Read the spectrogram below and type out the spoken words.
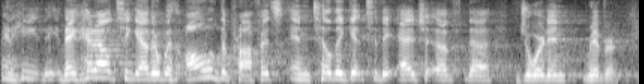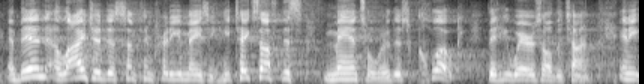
And he, they head out together with all of the prophets until they get to the edge of the Jordan River. And then Elijah does something pretty amazing. He takes off this mantle or this cloak that he wears all the time, and he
